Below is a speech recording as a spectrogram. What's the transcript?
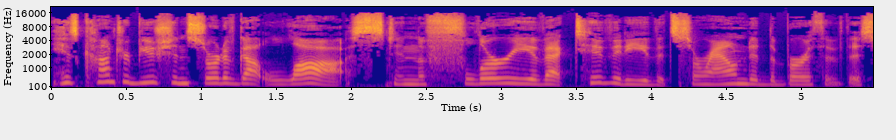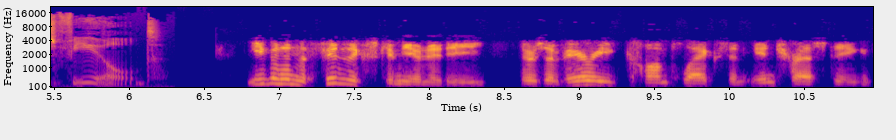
his contributions sort of got lost in the flurry of activity that surrounded the birth of this field. Even in the physics community, there's a very complex and interesting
